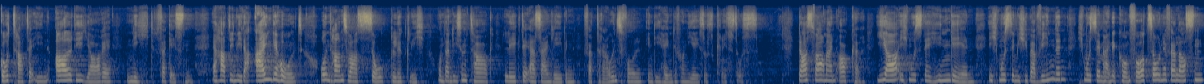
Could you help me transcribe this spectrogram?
Gott hatte ihn all die Jahre nicht vergessen. Er hat ihn wieder eingeholt und Hans war so glücklich. Und an diesem Tag legte er sein Leben vertrauensvoll in die Hände von Jesus Christus. Das war mein Acker. Ja, ich musste hingehen. Ich musste mich überwinden. Ich musste meine Komfortzone verlassen.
